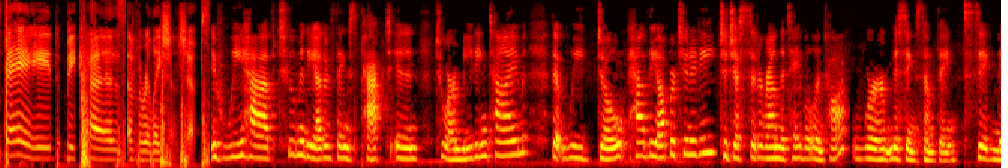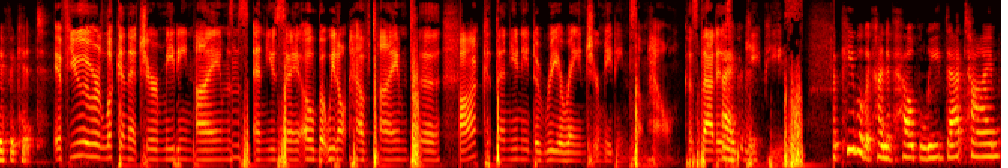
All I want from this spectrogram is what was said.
stayed because of the relationships. If we have too many other things packed into our meeting time that we don't have the opportunity to just sit around the table and talk, we're missing something significant. If you are looking at your meeting times and you say, oh, but we don't have time to talk, then you need to rearrange your meeting somehow because that is the key piece. The people that kind of help lead that time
